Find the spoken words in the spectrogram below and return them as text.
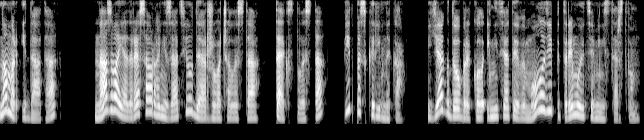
номер і дата, назва і адреса організації одержувача листа, текст листа, підпис керівника. Як добре, коли ініціативи молоді підтримуються міністерством.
